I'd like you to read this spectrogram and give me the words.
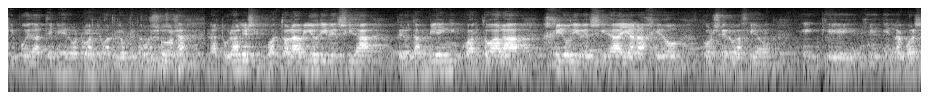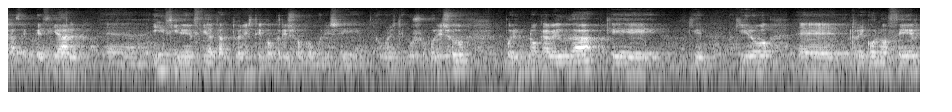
que pueda tener o no actuar de los recursos naturales en cuanto a la biodiversidad, pero también en cuanto a la geodiversidad y a la geoconservación en, que, en la cual se hace especial eh, incidencia tanto en este congreso como en, ese, como en este curso. Por eso, pues no cabe duda que que quiero eh, reconocer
